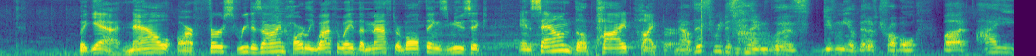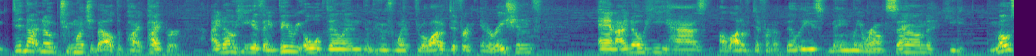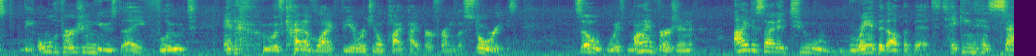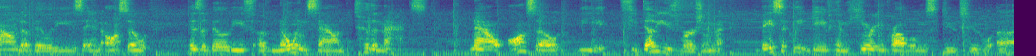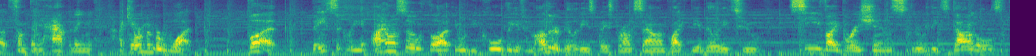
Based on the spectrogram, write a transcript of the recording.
But yeah, now our first redesign, Harley Rathaway, the master of all things music, and sound the Pied Piper. Now this redesign was giving me a bit of trouble, but I did not know too much about the Pied Piper. I know he is a very old villain who's went through a lot of different iterations, and I know he has a lot of different abilities, mainly around sound. He most the old version used a flute and was kind of like the original Pied Piper from the stories. So with my version, I decided to ramp it up a bit, taking his sound abilities and also his abilities of knowing sound to the max. Now, also, the CW's version basically gave him hearing problems due to uh, something happening. I can't remember what. But, basically, I also thought it would be cool to give him other abilities based around sound, like the ability to see vibrations through these goggles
